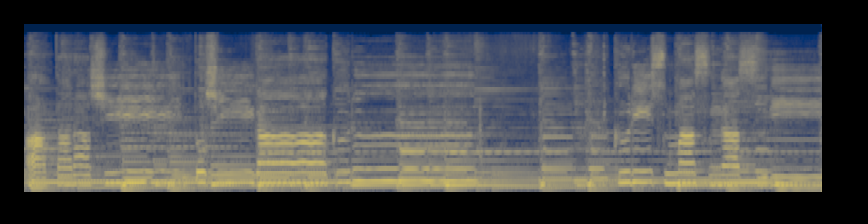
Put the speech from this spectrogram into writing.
新しい年が来る。クリスマスが過ぎ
